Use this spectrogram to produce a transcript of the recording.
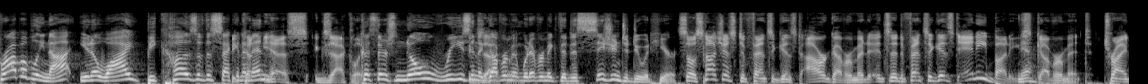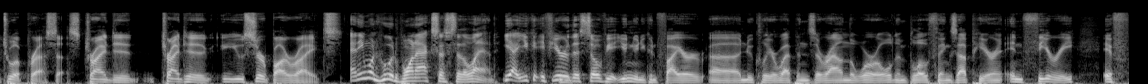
Probably not. You know why? Because of the Second Because- Amendment. yes, exactly. Because there's no reason Exactly. a government would ever make the decision to do it here. So it's not just defense against our government; it's a defense against anybody's Yeah. government trying to oppress us, trying to trying to usurp our rights. anyone who would want access to the land. Yeah, you can, if you're the Soviet Union, you can fire uh, nuclear weapons around the world and blow things up here. In theory, if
